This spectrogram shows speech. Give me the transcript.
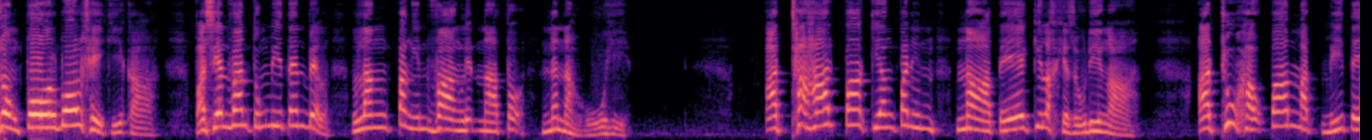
zong pol bol the ki ka pasien van tung mi ten bel lang pangin wang let na to nana hu hi. Atha hat pa kyang panin na te kila khezo dinga athu khau pa mat mi te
